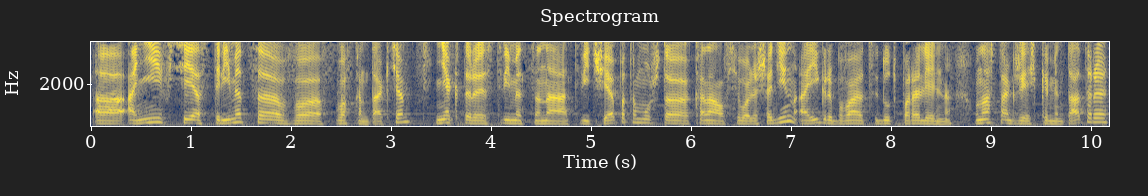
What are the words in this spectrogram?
а, они все стримятся в, во ВКонтакте. Некоторые стримятся на Твиче, потому что канал всего лишь один, а игры бывают идут параллельно. У нас также есть комментаторы,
